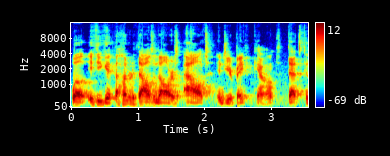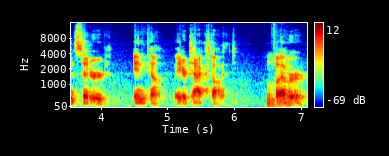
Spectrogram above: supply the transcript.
Well, if you get the hundred thousand dollars out into your bank account, that's considered income. and You're taxed on it. Hmm. However,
